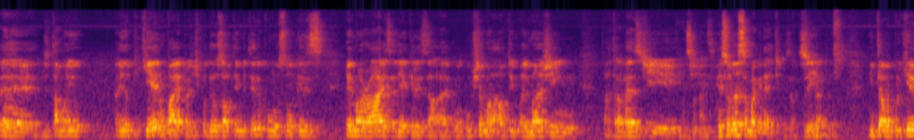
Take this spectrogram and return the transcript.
é, de tamanho ainda pequeno, vai, para a gente poder usar o tempo inteiro, como são aqueles MRIs ali, aqueles, ah, como, chama, auto, a imagem através de Ressonância. de ressonância magnética. Obrigado. Então, porque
